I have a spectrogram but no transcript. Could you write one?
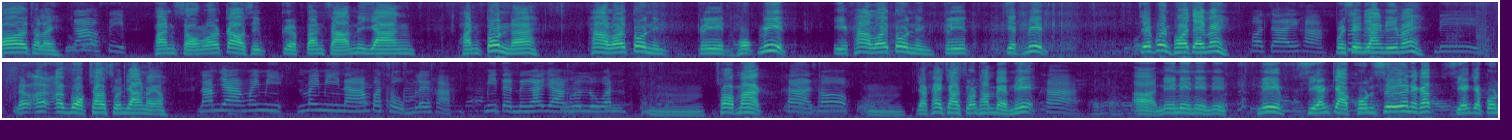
ร้อยเท่าไหร่เก้าสิบพันสองร้อยเก้าสิบเกือบตันสามนี่ยาง พันต้นนะห้าร้อยต้นหนึ่งกรีดหกมีด อีกห้าร้อยต้นหนึ่งกรีดเจ็ดมีด เจ๊เปิ้ลพอใจไหม พอใจค่ะ เปอร์เซ็นต์ยางดีไหม ดี แล้วเอาเอาบอกชาวสวนยางหน่อยเอาน้ำยางไม่มีไม่มีน้ำผสมเลยค่ะ มีแต่เนื้อยางล้วนอืมชอบมากๆ ค่ะชอบ อืมอยากให้ชาวสวนทำแบบนี้ ค่ะ อ่า นี่นี่นี่นี่นี่เสียงจากคนซื้อนะครับ เสียงจากคน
